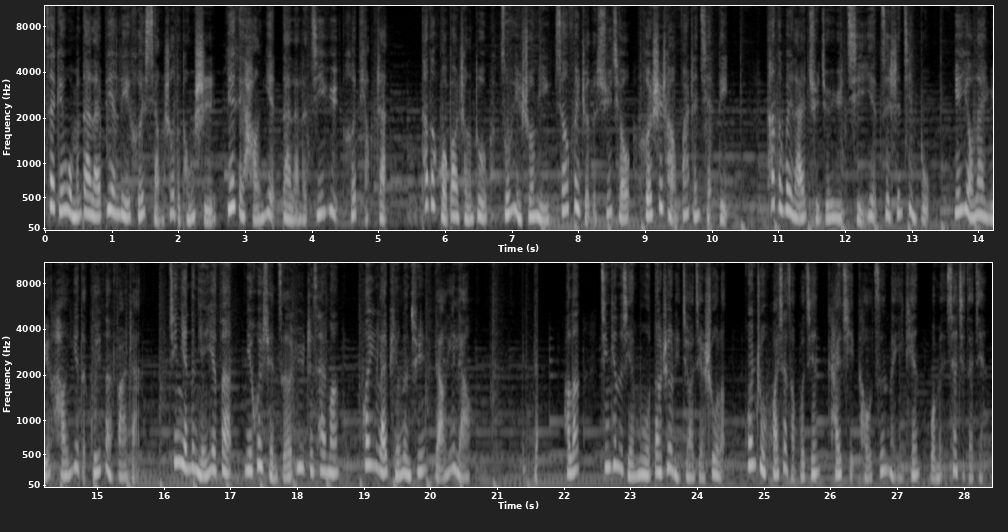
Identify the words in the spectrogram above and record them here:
在给我们带来便利和享受的同时，也给行业带来了机遇和挑战。它的火爆程度足以说明消费者的需求和市场发展潜力。它的未来取决于企业自身进步。也有赖于行业的规范发展。今年的年夜饭，你会选择预制菜吗？欢迎来评论区聊一聊。好了，今天的节目到这里就要结束了。关注华夏早播间，开启投资每一天。我们下期再见。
